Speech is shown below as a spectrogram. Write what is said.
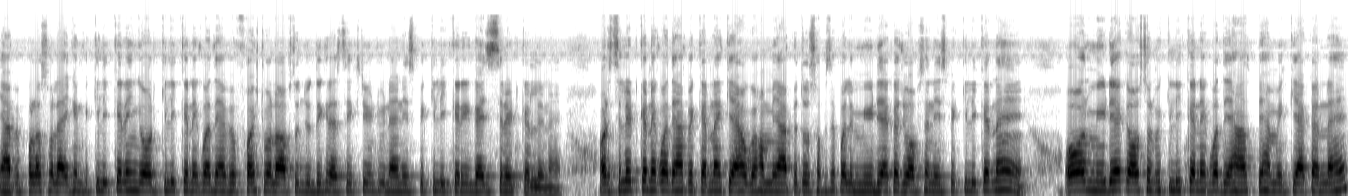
यहाँ पे प्लस वाला आइकन पे क्लिक करेंगे और क्लिक करने के बाद यहाँ पे फ़र्स्ट वाला ऑप्शन जो दिख रहा है सिक्सटी इंटू नाइन इस पर क्लिक करके गाइज़ सेलेक्ट कर लेना है। और सिलेक्ट करने के बाद यहाँ पे करना क्या होगा, हम यहाँ पे तो सबसे पहले मीडिया का जो ऑप्शन है इस पर क्लिक करना है और मीडिया के ऑप्शन पर क्लिक करने के बाद यहाँ पे हमें क्या करना है?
